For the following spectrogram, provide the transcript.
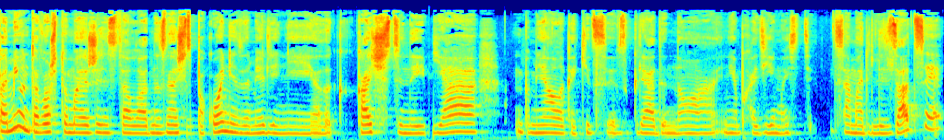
Помимо того, что моя жизнь стала однозначно спокойнее, замедленнее, качественной, я поменяла какие-то свои взгляды на необходимость самореализации.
